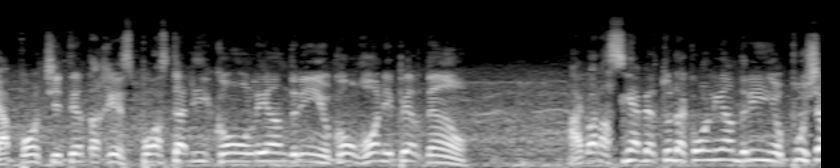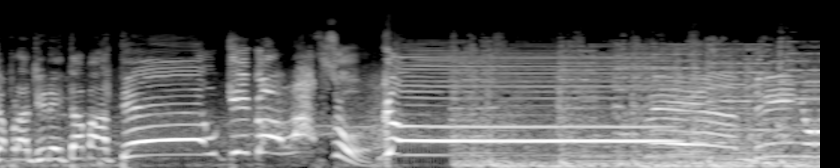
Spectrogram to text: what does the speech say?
E a Ponte tenta a resposta ali com o Leandrinho, com o Rony Perdão. Agora sim, abertura com o Leandrinho. Puxa pra direita, bateu! Que golaço! Gol! Leandrinho,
